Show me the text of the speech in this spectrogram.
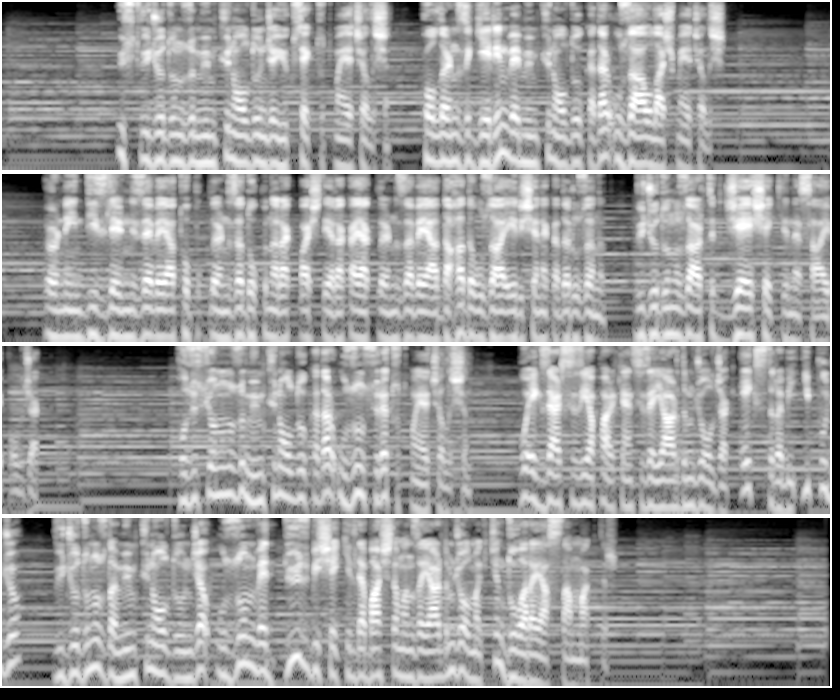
Üst vücudunuzu mümkün olduğunca yüksek tutmaya çalışın. Kollarınızı gerin ve mümkün olduğu kadar uzağa ulaşmaya çalışın. Örneğin dizlerinize veya topuklarınıza dokunarak başlayarak ayaklarınıza veya daha da uzağa erişene kadar uzanın. Vücudunuz artık C şekline sahip olacak. Pozisyonunuzu mümkün olduğu kadar uzun süre tutmaya çalışın. Bu egzersizi yaparken size yardımcı olacak ekstra bir ipucu, vücudunuzla mümkün olduğunca uzun ve düz bir şekilde başlamanıza yardımcı olmak için duvara yaslanmaktır.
